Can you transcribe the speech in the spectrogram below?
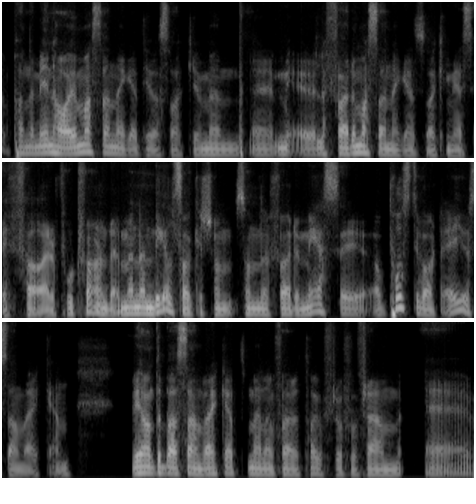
Pandemin har ju massa negativa saker, men, eh, eller förde massa negativa saker med sig för fortfarande. Men en del saker som, som den förde med sig av positiv art är ju samverkan. Vi har inte bara samverkat mellan företag för att få fram eh,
